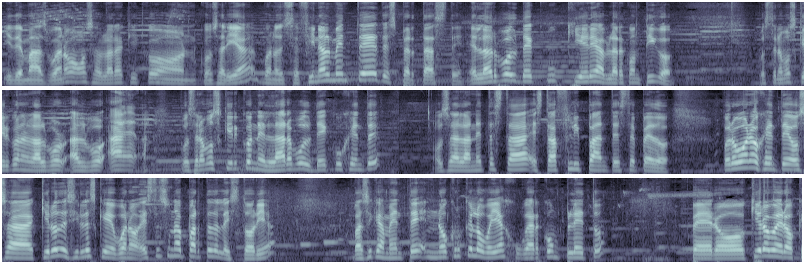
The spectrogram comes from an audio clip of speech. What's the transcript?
y demás. Bueno, vamos a hablar aquí con, con. Bueno, dice, finalmente despertaste. El árbol Deku quiere hablar contigo. Pues tenemos que ir con el árbol... árbol ah, pues tenemos que ir con el árbol Deku, gente. O sea, la neta está, está flipante este pedo. Pero bueno, gente, o sea, quiero decirles que, bueno, esta es una parte de la historia. Básicamente, no creo que lo vaya a jugar completo. Pero quiero ver, ¿ok?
